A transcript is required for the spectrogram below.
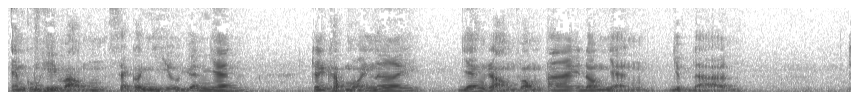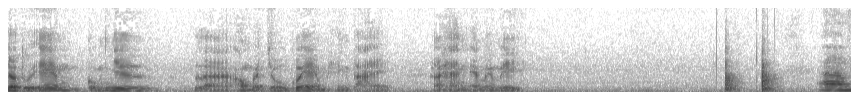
em cũng hy vọng sẽ có nhiều doanh nhân trên khắp mọi nơi dang rộng vòng tay đón nhận giúp đỡ cho tụi em cũng như là ông bà chủ của em hiện tại ở hãng MME. Um, à,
